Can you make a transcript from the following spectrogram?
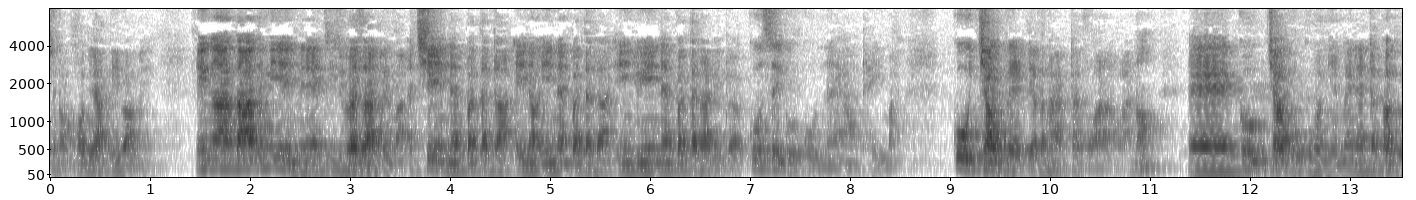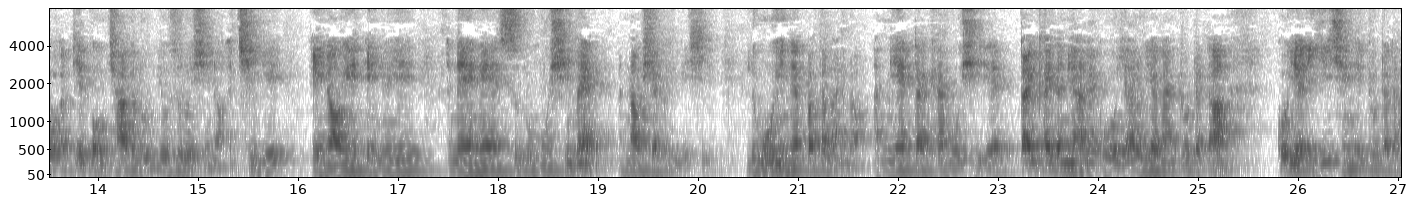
ကျွန်တော်ဟောပြပေးပါမယ်အင်္ဂါသားသမီးတွေနဲ့ဒီတပတ်စာအတွင်းမှာအခြေအနေနဲ့ပတ်သက်တာအိမ်တော်ရင်းနဲ့ပတ်သက်တာအင်ကျွင်းနဲ့ပတ်သက်တာတွေအတွက်ကိုယ်စိတ်ကိုကိုယ်နိုင်အောင်ထိန်းပါကိုကြောက်ပဲပြဿနာတက်သွားတာပါเนาะအဲကိုကြောက်ကိုကိုမမြင်မယ်နဲ့တစ်ဖက်ကိုအပြစ်ပုံချတယ်လို့မျိုးဆိုလို့ရှိရင်တော့အခြေရေးအိမ်တော်ရေးအိမ်ကျွေးရေးအနေငယ်စုပမှုရှိမဲ့ အနှောက်ယှက်ကလေးတွေရှိတယ်လူမှုရေးနဲ့ပတ်သက်လာရင်တော့အမြဲတိုက်ခိုက်မှုရှိတယ်တိုက်ခိုက်တဲ့နေရာလဲကိုရာလူရကန်တိုးတက်တာကိုယ့်ရဲ့အရေးချင်းတွေတိုးတက်တာ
